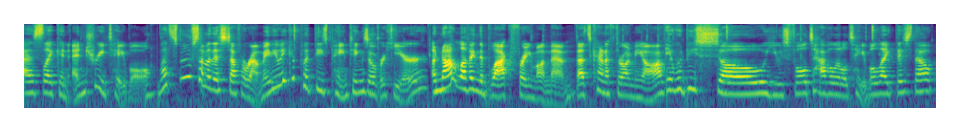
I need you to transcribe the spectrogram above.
as like an entry table. Let's move some of this stuff around. Maybe we could put these paintings over here. I'm not loving the black frame on them. That's kind of throwing me off. It would be so useful to have a little table like this though.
